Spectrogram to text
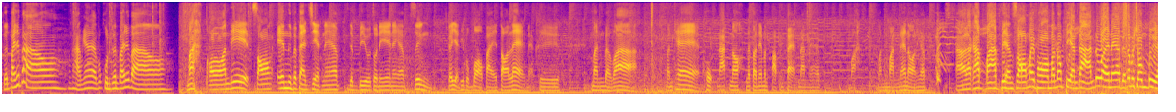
เกินไปหรือเปล่า ถามแค่นั้พวกคุณเกินไปหรือเปล่า มาตอนที่ซอง M187 นะครับ W ตัวนี้นะครับ ซึ่งก็อย่างที่ผมบอกไปตอนแรกเนี่ยคือมันแบบว่ามันแค่ 6 นัดเนาะแล้วตอนนี้มันปรับเป็น 8 นัดนะครับ มา มันมันแน่นอนครับ เอาละครับมาเปลี่ยนซองไม่พอมันต้องเปลี่ยนด่านด้วยนะครับเดี๋ยวท่านผู้ชมเบื่อ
